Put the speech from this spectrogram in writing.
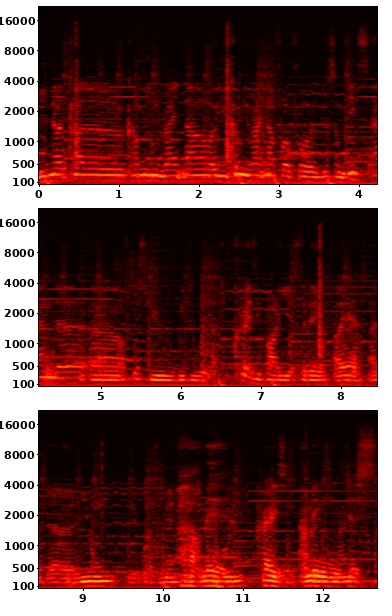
You're not co- coming right now. You coming right now for for do some gigs and uh, uh, of course you we do like a crazy party yesterday Oh yeah. at uh, Lyon. It was man. Oh man, crazy. I mean, just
